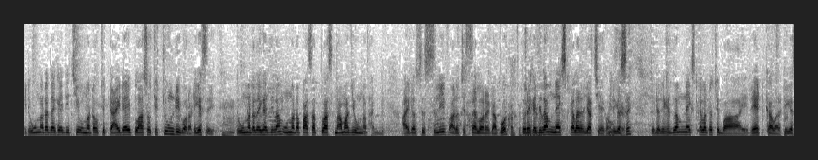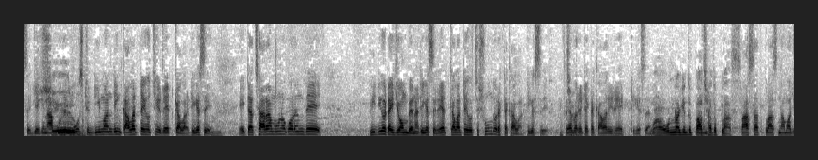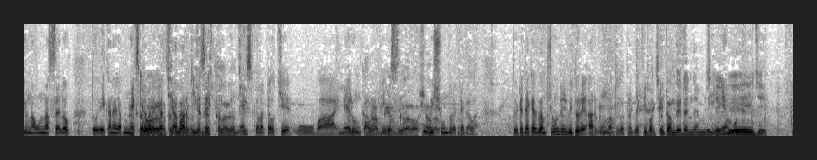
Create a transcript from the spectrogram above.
এটা উন্নাটা দেখাই দিচ্ছি উন্নাটা হচ্ছে টাইডাই প্লাস হচ্ছে চুন্ডি করা ঠিক আছে? তো উন্নাটা দেখাই দিলাম উন্নাটা পাঁচ হাত প্লাস নামাজি উন্না থাকবে। আর এটা হচ্ছে স্লিভ আর হচ্ছে সালোয়ারের কাপড়। আচ্ছা, তো রেখে দিলাম নেক্সট কালারে যাচ্ছি এখন ঠিক আছে? তো এটা রেখে দিলাম নেক্সট কালারটা হচ্ছে বাই রেড কালার ঠিক আছে? যে কিনা আপনাদের। মোস্ট ডিমান্ডিং কালারটাই হচ্ছে রেড কালার ঠিক আছে? এটা ছাড়া মনে করেন যে ভিডিওটাই জমবে না ঠিক আছে? রেড কালারটাই হচ্ছে সুন্দর একটা কালার ঠিক আছে? আচ্ছা। ফেভারিট একটা কালারই রেড ঠিক আছে? ওন্না কিন্তু পাঁচ হাতে প্লাস পাঁচ সাত প্লাস নামাজ না উন্নাস সাইলভ তো এখানে আপনি নেক্সট কালারে যাচ্ছি আবার ঠিক আছে। নেক্সট কালারটা হচ্ছে ও ভাই মেরুন কালার ঠিক আছে? খুবই সুন্দর একটা কালার তো এটা দেখা দিলাম চুনরির ভিতরে আর উন্নত আপনি দেখতে পাচ্ছেন। এই যে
